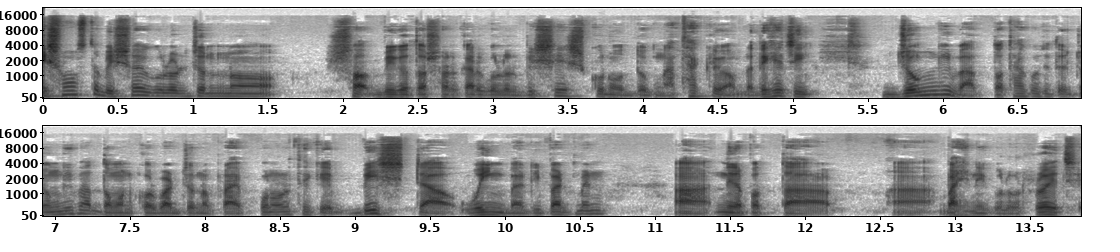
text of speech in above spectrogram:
এ সমস্ত বিষয়গুলোর জন্য বিগত সরকারগুলোর বিশেষ কোনো উদ্যোগ না থাকলেও আমরা দেখেছি জঙ্গিবাদ, তথাকথিত জঙ্গিবাদ দমন করবার জন্য প্রায় পনেরো থেকে বিশটা উইং বা ডিপার্টমেন্ট নিরাপত্তা বাহিনীগুলোর রয়েছে।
